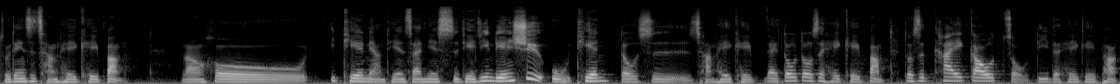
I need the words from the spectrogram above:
昨天是长黑 K 棒。然后一天、两天、三天、四天，已经连续五天都是长黑 K，哎，都都是黑 K 棒，都是开高走低的黑 K 棒，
